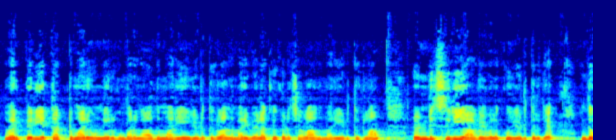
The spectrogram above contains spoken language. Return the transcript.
இந்த மாதிரி பெரிய தட்டு மாதிரி ஒன்று இருக்கும் பாருங்கள் அது மாதிரியும் எடுத்துக்கலாம். இந்த மாதிரி விளக்கு கிடைச்சாலும் அது மாதிரி எடுத்துக்கலாம். ரெண்டு சிறிய அகல் விளக்கும் எடுத்திருக்கேன். இந்த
